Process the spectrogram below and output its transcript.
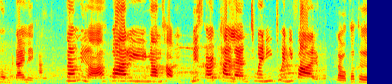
มงมาได้เลยค่ะ น้ำเหนือ วารีงามขำ Miss Earth Thailand 2025 เราก็คือ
